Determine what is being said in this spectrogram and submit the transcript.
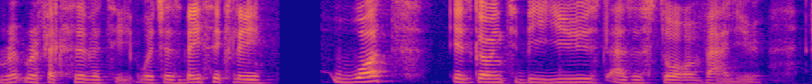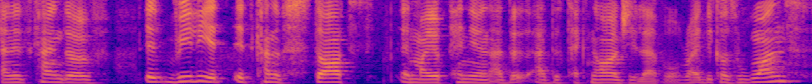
re- reflexivity, which is basically what is going to be used as a store of value. And it's kind of, it really, it, it kind of starts, in my opinion, at the, at the technology level, right? Because once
